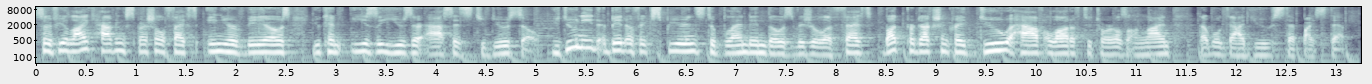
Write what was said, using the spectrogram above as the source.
So if you like having special effects in your videos, you can easily use their assets to do so. You do need a bit of experience to blend in those visual effects, but Production Crate do have a lot of tutorials online that will guide you step by step.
